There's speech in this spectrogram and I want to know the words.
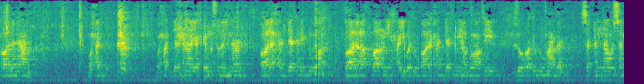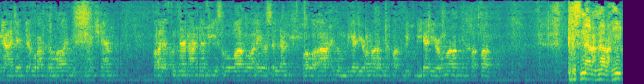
قال نعم. وحد وحدثنا يحيى بن سليمان قال حدثني ابن وهب قال أخبرني حيوة قال حدثني أبو عطيل زهرة بن معبد انه سمع جده عبد الله بن هشام قال كنا مع النبي صلى الله عليه وسلم وهو آخذ بيد عمر بن بيد عمر بن الخطاب. بسم الله الرحمن الرحيم.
